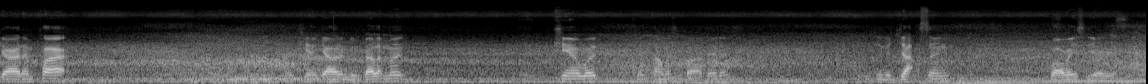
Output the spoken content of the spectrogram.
Garden Park. Cane Garden Development. Canewood, St. Thomas, Barbados. In the Jackson, Warrens area.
